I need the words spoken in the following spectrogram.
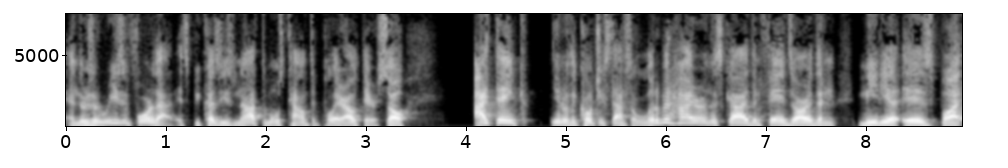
And there's a reason for that. It's because he's not the most talented player out there. So I think, you know, the coaching staff's a little bit higher on this guy than fans are, than media is. But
